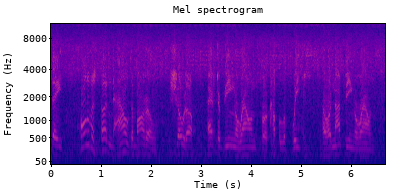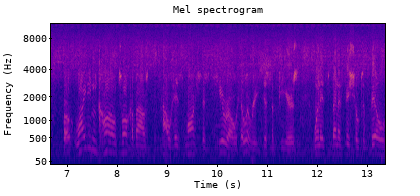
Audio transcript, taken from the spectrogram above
say, all of a sudden Al D'Amato showed up after being around for a couple of weeks, or not being around. But why didn't Carl talk about how his Marxist hero, Hillary, disappears when it's beneficial to Bill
